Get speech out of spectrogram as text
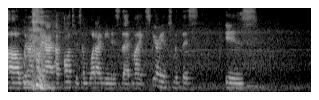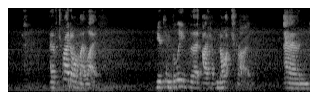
Uh, when I say I have autism, what I mean is that my experience with this is I've tried all my life. You can believe that I have not tried, and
